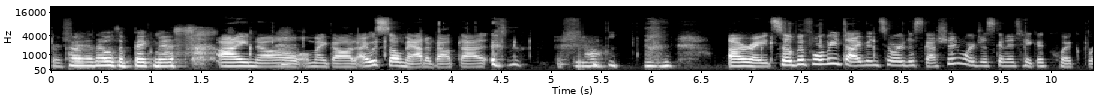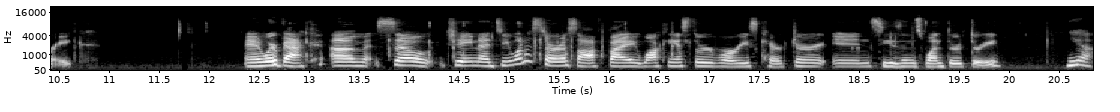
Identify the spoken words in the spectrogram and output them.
Sure. Oh yeah, that was a big miss. I know. Oh my god, I was so mad about that. yeah. All right. So before we dive into our discussion, we're just going to take a quick break. And we're back. Um, so, Jaina, do you want to start us off by walking us through Rory's character in seasons one through three? Yeah,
